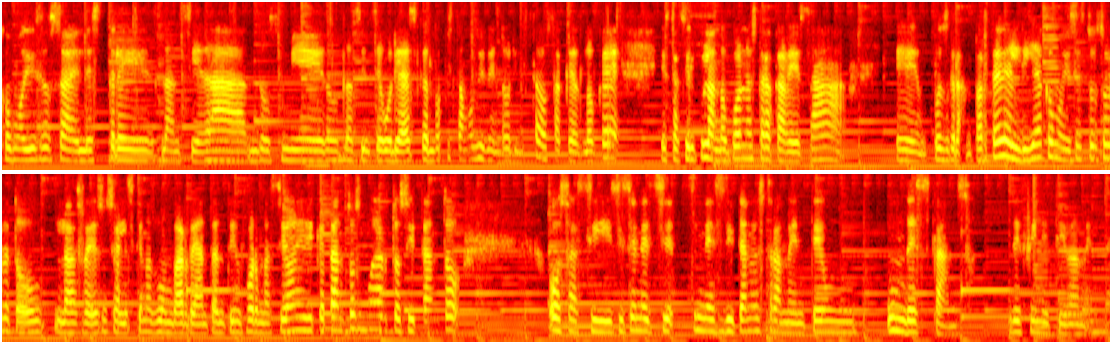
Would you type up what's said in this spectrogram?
como dices, o sea, el estrés, la ansiedad, los miedos, las inseguridades, que es lo que estamos viviendo ahorita, o sea, que es lo que está circulando por nuestra cabeza, eh, pues gran parte del día, como dices tú, sobre todo las redes sociales que nos bombardean tanta información y de que tantos muertos y tanto, o sea, sí, sí se, necesita nuestra mente un, un descanso, definitivamente.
